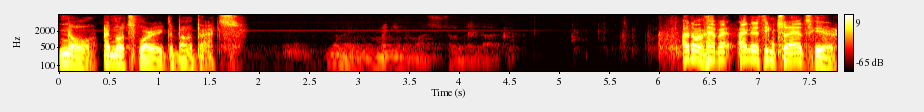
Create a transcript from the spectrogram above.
No, I'm not worried about that. I don't have anything to add here.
